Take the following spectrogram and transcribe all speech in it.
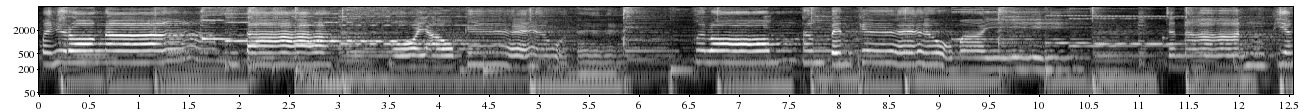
ไปร้องน้ำตา คอยเอาแก้วแต่มาล้อมทำเป็นแก้วใหม่ จะนานเพียง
